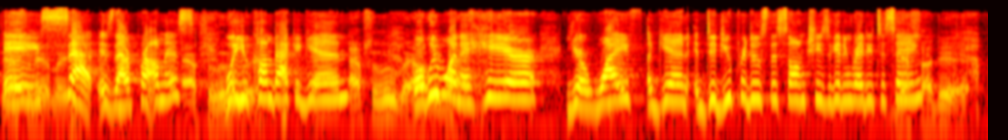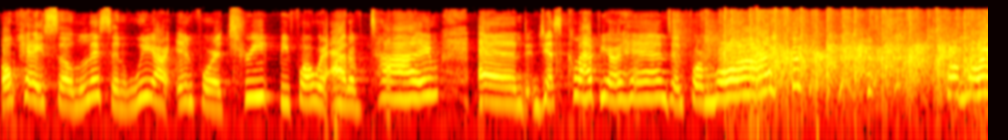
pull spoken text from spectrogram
Definitely. ASAP. Is that a promise? Absolutely. Will you come back again? Absolutely. Well, I'll we want to hear your wife again. Did you produce this song she's getting ready to sing? Yes, I did. Okay, so listen, we are in for a treat before we're out of time. And just clap your hands and for more for more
